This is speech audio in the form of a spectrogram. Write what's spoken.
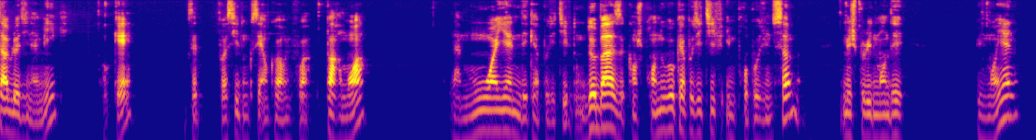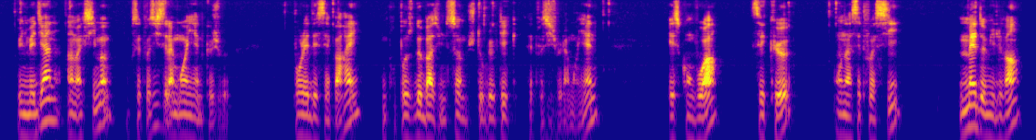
table dynamique, OK. Fois-ci, donc c'est encore une fois par mois, la moyenne des cas positifs. Donc de base, quand je prends nouveau cas positif, il me propose une somme, mais je peux lui demander une moyenne, une médiane, un maximum. Donc cette fois-ci, c'est la moyenne que je veux. Pour les décès, pareil. Il me propose de base une somme, je double-clique, cette fois-ci, je veux la moyenne. Et ce qu'on voit, c'est que on a cette fois-ci, mai 2020,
